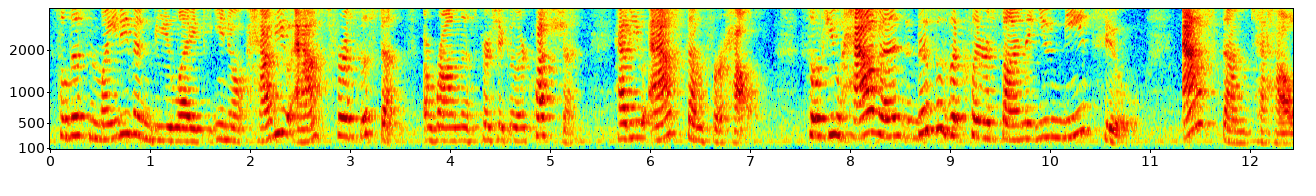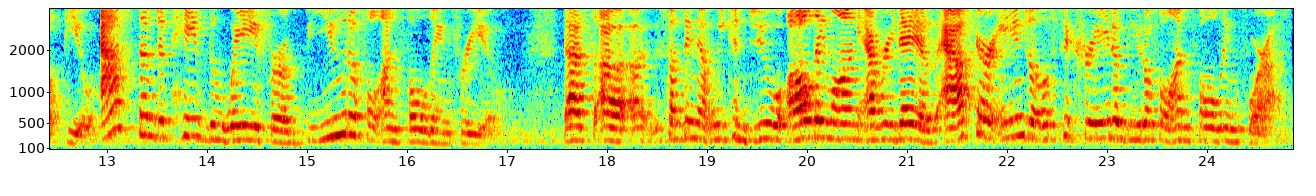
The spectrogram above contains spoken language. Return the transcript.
So this might even be like, you know, have you asked for assistance around this particular question? Have you asked them for help? So if you haven't, this is a clear sign that you need to. Ask them to help you. Ask them to pave the way for a beautiful unfolding for you. That's uh, uh, something that we can do all day long, every day, is ask our angels to create a beautiful unfolding for us.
